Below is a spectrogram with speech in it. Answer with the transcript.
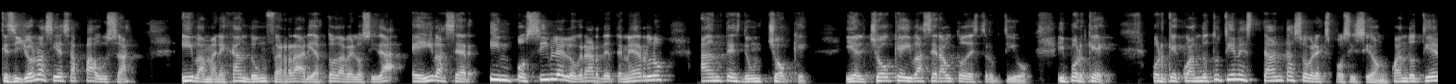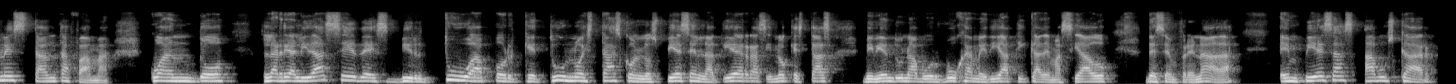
Que si yo no hacía esa pausa, iba manejando un Ferrari a toda velocidad e iba a ser imposible lograr detenerlo antes de un choque y el choque iba a ser autodestructivo. ¿Y por qué? Porque cuando tú tienes tanta sobreexposición, cuando tienes tanta fama, cuando la realidad se desvirtúa porque tú no estás con los pies en la tierra, sino que estás viviendo una burbuja mediática demasiado desenfrenada, empiezas a buscar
